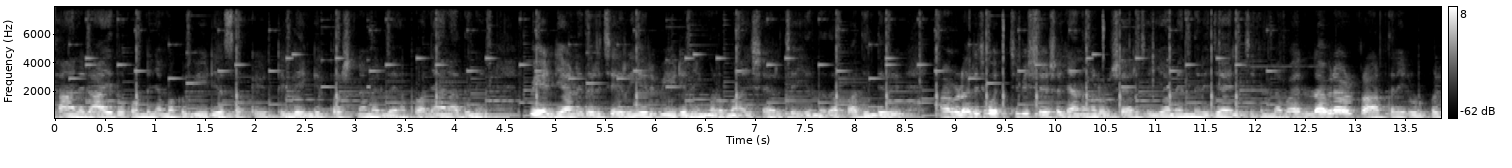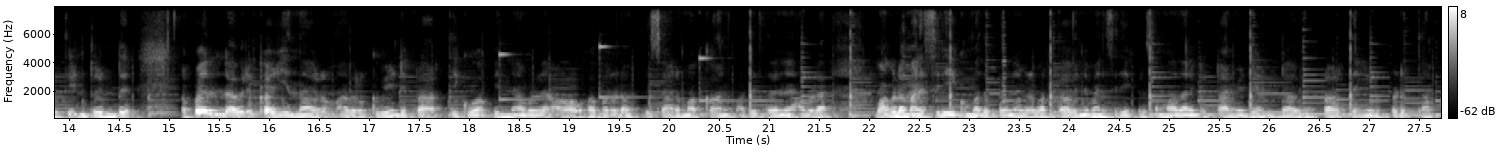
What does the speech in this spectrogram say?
ചാനലായതുകൊണ്ട് നമുക്ക് വീഡിയോസൊക്കെ ഇട്ടില്ലെങ്കിൽ പ്രശ്നമല്ലേ? അപ്പോൾ ഞാൻ അതിന് വേണ്ടിയാണ് ഇതൊരു ചെറിയൊരു വീഡിയോ നിങ്ങളുമായി ഷെയർ ചെയ്യുന്നത്. അപ്പോൾ അതിന്റെ ഒരു അവളൊരു കൊച്ചു വിശേഷം ഞാൻ നിങ്ങളോട് ഷെയർ ചെയ്യാമെന്ന് വിചാരിച്ചിട്ടുണ്ട്. അപ്പോൾ എല്ലാവരും അവൾ പ്രാർത്ഥനയിൽ ഉൾപ്പെടുത്തിയിട്ടുണ്ട്. അപ്പോൾ എല്ലാവരും കഴിയുന്നവരും അവർക്ക് വേണ്ടി പ്രാർത്ഥിക്കുക. പിന്നെ അവളെ ആഹബരണം വിശാലമാക്കാനും അതിൽ തന്നെ അവളെ മകളെ മനസ്സിലേക്കും അതുപോലെ അവളെ ഭർത്താവിന്റെ മനസ്സിലേക്കും സമാധാനം കിട്ടാൻ വേണ്ടി എല്ലാവരും പ്രാർത്ഥനയിൽ ഉൾപ്പെടുത്താം.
